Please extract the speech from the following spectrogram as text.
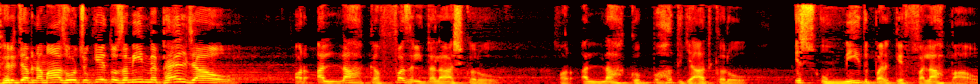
پھر جب نماز ہو چکی ہے تو زمین میں پھیل جاؤ اور اللہ کا فضل تلاش کرو اور اللہ کو بہت یاد کرو، اس امید پر کہ فلاح پاؤ۔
